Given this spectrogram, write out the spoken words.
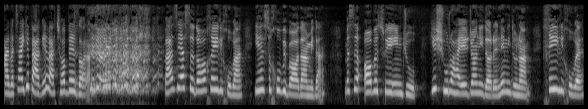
البته اگه بقیه بچه ها بذارن. بعضی از صداها خیلی خوبن. یه حس خوبی به آدم میدن. مثل آب توی این جوب. یه شور و هیجانی داره نمی‌دونم. خیلی خوبه.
